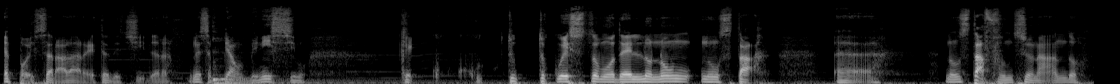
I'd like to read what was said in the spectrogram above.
e poi sarà la rete a decidere. Noi sappiamo benissimo che tutto questo modello non, non, sta, eh, non sta funzionando.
